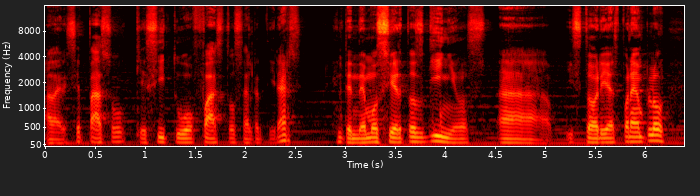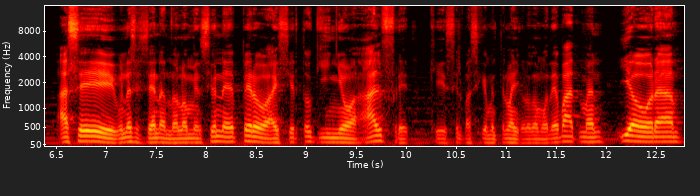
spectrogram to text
a dar ese paso que sí tuvo Fastos al retirarse. Entendemos ciertos guiños a historias, por ejemplo, hace unas escenas, no lo mencioné, pero hay cierto guiño a Alfred, que es el, básicamente el mayordomo de Batman, y ahora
